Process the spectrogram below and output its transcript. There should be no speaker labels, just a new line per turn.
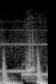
Go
